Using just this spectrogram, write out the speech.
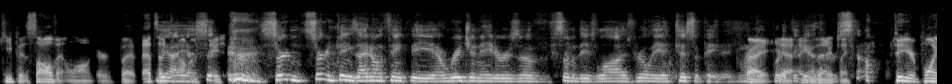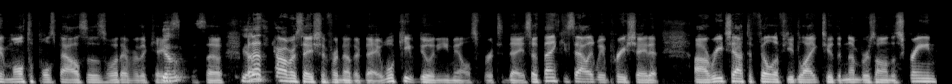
keep it solvent longer. But that's a yeah, yeah. Conversation. certain certain things I don't think the originators of some of these laws really anticipated when they Right, put yeah, it together. exactly. So, to your point, multiple spouses, whatever the case. Yep. is. So, but that's a conversation for another day. We'll keep doing emails for today. So, thank you, Sally. We appreciate it. Uh, reach out to Phil if you'd like to. The number's on the screen,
